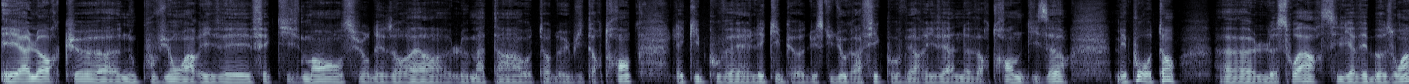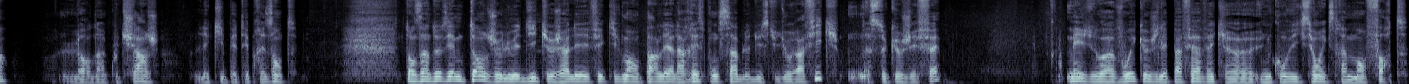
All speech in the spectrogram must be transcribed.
Et alors que euh, nous pouvions arriver effectivement sur des horaires le matin à hauteur de 8h30, l'équipe pouvait, l'équipe du studio graphique pouvait arriver à 9h30, 10h. Mais pour autant, euh, le soir, s'il y avait besoin, lors d'un coup de charge, l'équipe était présente. Dans un deuxième temps, je lui ai dit que j'allais effectivement en parler à la responsable du studio graphique, ce que j'ai fait. Mais je dois avouer que je l'ai pas fait avec euh, une conviction extrêmement forte.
